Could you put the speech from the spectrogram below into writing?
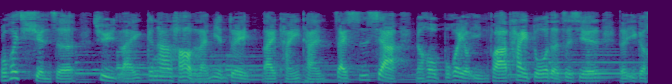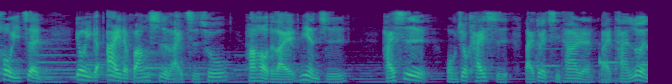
我会选择去来跟他好好的来面对，来谈一谈，在私下，然后不会有引发太多的这些的一个后遗症，用一个爱的方式来指出，好好的来面值，还是我们就开始来对其他人来谈论、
